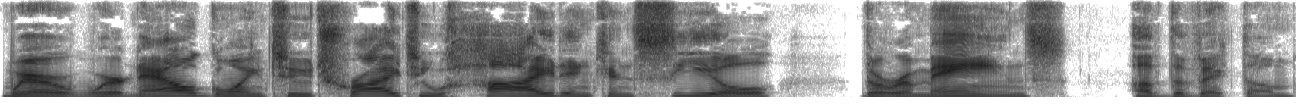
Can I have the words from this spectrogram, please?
where we're now going to try to hide and conceal the remains of the victim.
